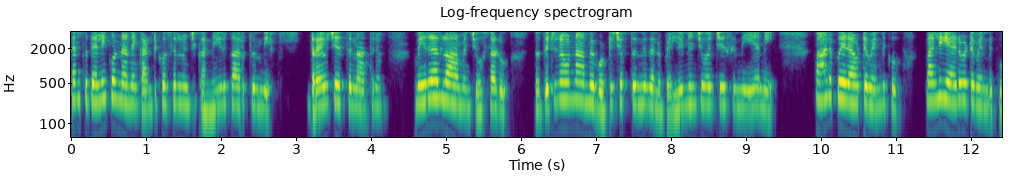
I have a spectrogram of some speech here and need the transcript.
తనకు తెలియకుండానే కంటికొసల నుంచి కన్నీరు కారుతుంది. డ్రైవ్ చేస్తున్న అతను మిర్రర్‌లో ఆమెను చూశాడు. నుదుటిన ఉన్న ఆమె బొట్టు చెప్తుంది తను పెళ్ళి నుంచి వచ్చేసింది అని. పారిపోయి రావటం ఎందుకు? మళ్ళీ ఏడవటం ఎందుకు?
